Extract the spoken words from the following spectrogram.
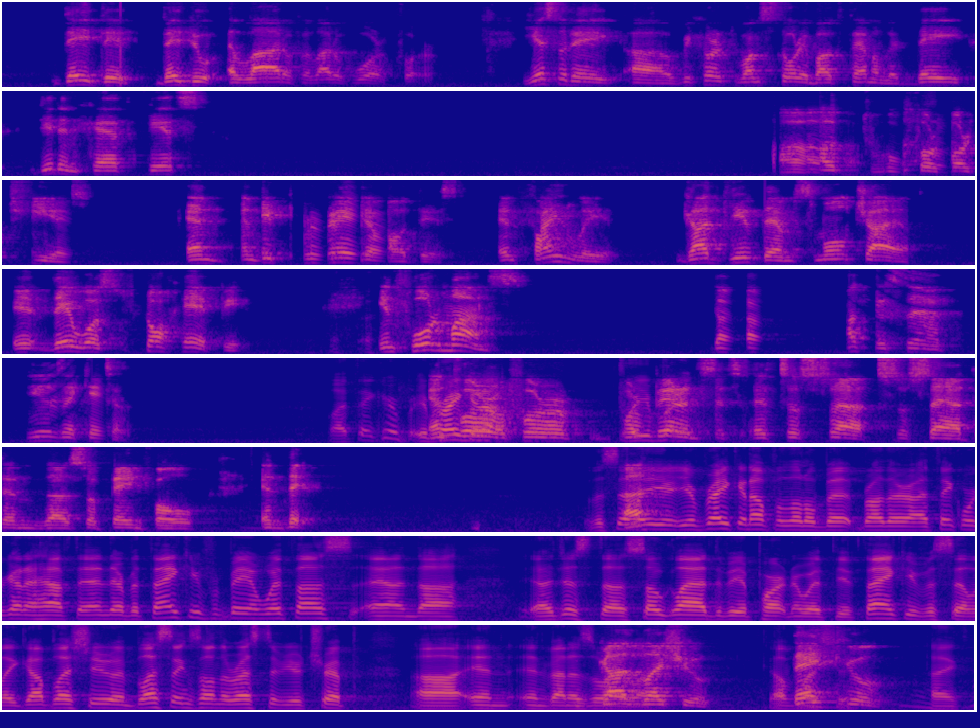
they did they do a lot of a lot of work for. Yesterday, uh, we heard one story about family. They didn't have kids uh, for 14 years. And, and they prayed about this. And finally, God gave them small child. It, they was so happy. In four months, the doctor said, here's a cancer. Well, I think you're, you're And breaking for, up. for, for break- parents, it's, it's so sad, so sad and uh, so painful. And they, Vasily, Huh? you're, you're breaking up a little bit, brother. I think we're going to have to end there. But thank you for being with us, and uh, uh, just uh, so glad to be a partner with you. Thank you, Vasily. God bless you, and blessings on the rest of your trip uh, in in Venezuela. God bless you. God bless Thank you. Thank-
